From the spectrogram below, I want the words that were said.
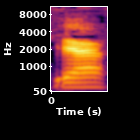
Yeah.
